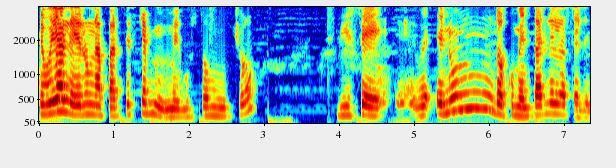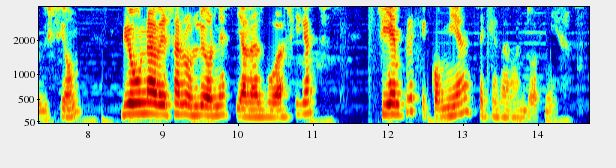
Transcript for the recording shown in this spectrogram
Te voy a leer una parte, es que me gustó mucho. Dice, eh, en un documental de la televisión, vio una vez a los leones y a las boas gigantes. Siempre que comían se quedaban dormidas.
